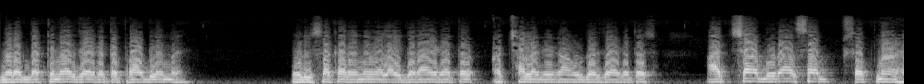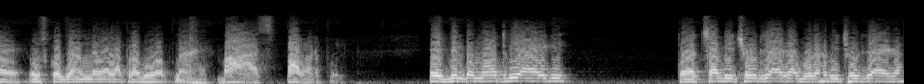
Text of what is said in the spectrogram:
नर्मदा किनारे जाएगा तो प्रॉब्लम है। उड़ीसा का रहने वाला इधर आएगा तो अच्छा लगेगा, उधर जाएगा तो अच्छा बुरा सब सपना है, उसको जानने वाला प्रभु अपना है। बस पावरफुल एक दिन तो मौत भी आएगी तो अच्छा भी छूट जाएगा, बुरा भी छूट जाएगा।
